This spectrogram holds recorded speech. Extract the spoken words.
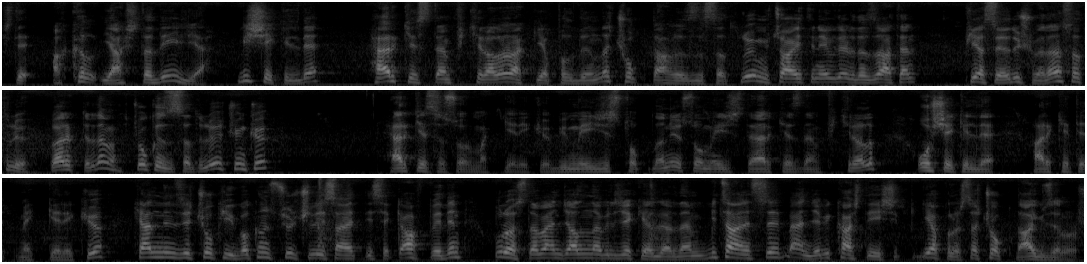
işte akıl yaşta değil ya. Bir şekilde herkesten fikir alarak yapıldığında çok daha hızlı satılıyor. Müteahhitin evleri de zaten piyasaya düşmeden satılıyor. Gariptir değil mi? Çok hızlı satılıyor çünkü herkese sormak gerekiyor. Bir meclis toplanıyorsa o mecliste herkesten fikir alıp o şekilde hareket etmek gerekiyor. Kendinize çok iyi bakın. Sürçülisan ettiysek affedin. Burası da bence alınabilecek evlerden bir tanesi. Bence birkaç değişiklik yapılırsa çok daha güzel olur.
